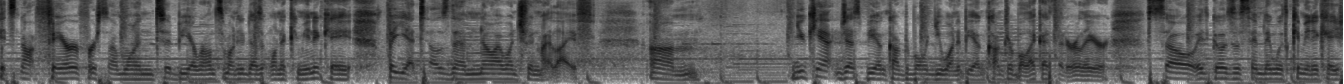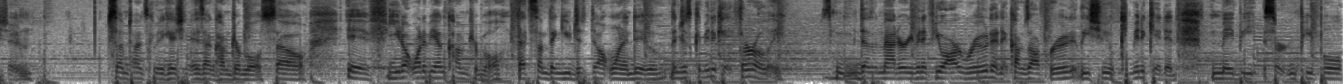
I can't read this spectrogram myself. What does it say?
It's not fair for someone to be around someone who doesn't want to communicate, but yet tells them, no, I want you in my life. Um, you can't just be uncomfortable when you want to be uncomfortable, like I said earlier. So it goes the same thing with communication sometimes communication is uncomfortable. So if you don't want to be uncomfortable, that's something you just don't want to do, then just communicate thoroughly. It doesn't matter even if you are rude and it comes off rude, at least you communicated. Maybe certain people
